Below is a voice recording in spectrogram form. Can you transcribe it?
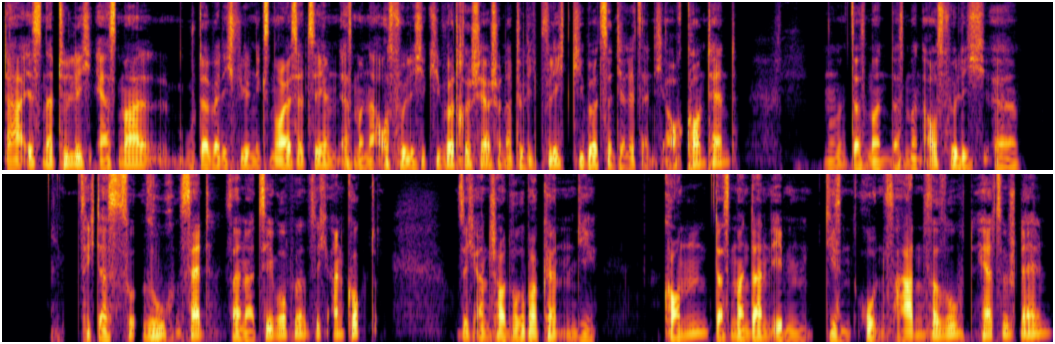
da ist natürlich erstmal, gut, da werde ich viel nichts Neues erzählen, erstmal eine ausführliche Keyword-Recherche, natürlich Pflicht. Keywords sind ja letztendlich auch Content, ne, dass man, dass man ausführlich äh, sich das Suchset seiner Zielgruppe sich anguckt, sich anschaut, worüber könnten die kommen, dass man dann eben diesen roten Faden versucht herzustellen.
